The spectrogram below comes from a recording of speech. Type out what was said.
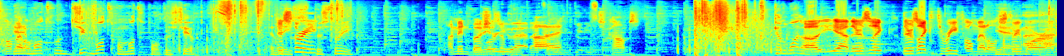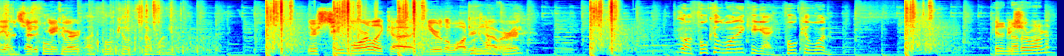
full Yeah, metal. multiple, two, multiple, multiple. There's two. At There's least. three. There's three. I'm in bushes. Where I'm you gonna at? I die. can give you Some comms. Killed one. Uh, yeah. There's like there's like three full metals. yeah, three more I, on the I other side of the full train killed, yard. I full killed someone. There's two more like uh near the water Killed tower. three. Oh, full killed one AK guy. Full kill one. Hit another should- one?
